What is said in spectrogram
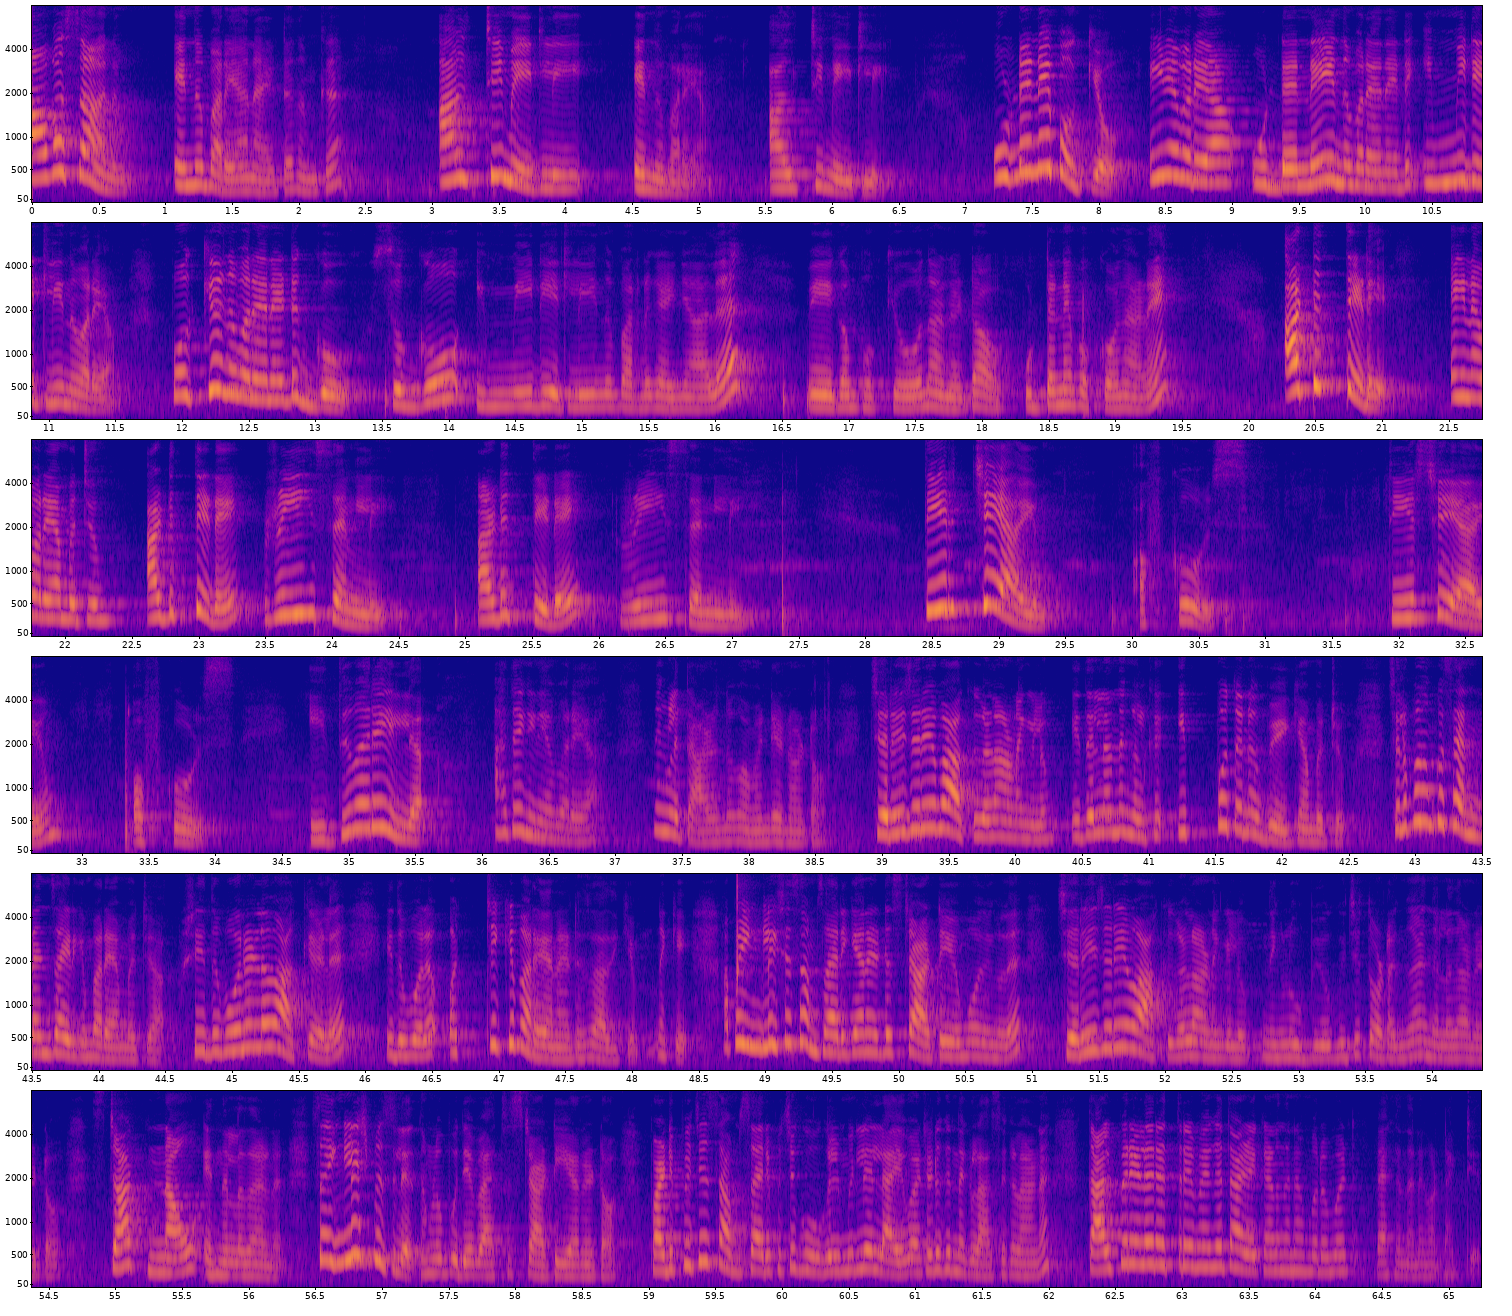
അവസാനം എന്ന് പറയാനായിട്ട് നമുക്ക് അൾട്ടിമേറ്റ്ലി എന്ന് പറയാം. അൾട്ടിമേറ്റ്ലി ഉടനെ പൊയ്ക്കോ. ഇങ്ങനെ പറയാ ഉടനെ എന്ന് പറയാനായിട്ട് ഇമ്മീഡിയറ്റ്ലി എന്ന് പറയാം. പൊയ്ക്കോ എന്ന് പറയാനായിട്ട് ഗോ സോ ഗോ ഇമ്മീഡിയറ്റ്ലി എന്ന് പറഞ്ഞു കഴിഞ്ഞാൽ വേഗം പൊയ്ക്കോ എന്നാണ് കേട്ടോ ഉടനെ പൊക്കോ എന്നാണേ. അടുത്തിടെ എങ്ങനെ പറയാൻ പറ്റും? അടുത്തിടെ റീസെന്റ്ലി അടുത്തിടെ റീസെന്റ്ലി തീർച്ചയായും ഓഫ് കോഴ്സ് തീർച്ചയായും ഓഫ് കോഴ്സ് ഇതുവരെ ഇല്ല. അതെങ്ങനെയാണ് പറയുക നിങ്ങൾ താഴ്ന്ന് കമന്റ് ചെയ്യണം കേട്ടോ. ചെറിയ ചെറിയ വാക്കുകളാണെങ്കിലും ഇതെല്ലാം നിങ്ങൾക്ക് ഇപ്പോൾ തന്നെ ഉപയോഗിക്കാൻ പറ്റും. ചിലപ്പോൾ നമുക്ക് സെന്റൻസ് ആയിരിക്കും പറയാൻ പറ്റുക. പക്ഷെ ഇതുപോലുള്ള വാക്കുകൾ ഇതുപോലെ ഒറ്റയ്ക്ക് പറയാനായിട്ട് സാധിക്കും. ഓക്കെ അപ്പോൾ ഇംഗ്ലീഷ് സംസാരിക്കാനായിട്ട് സ്റ്റാർട്ട് ചെയ്യുമ്പോൾ നിങ്ങൾ ചെറിയ ചെറിയ വാക്കുകളാണെങ്കിലും നിങ്ങൾ ഉപയോഗിച്ച് തുടങ്ങുക എന്നുള്ളതാണ് കേട്ടോ. സ്റ്റാർട്ട് നൗ എന്നുള്ളതാണ്. സോ ഇംഗ്ലീഷ് മിസ്സിൽ നമ്മൾ പുതിയ ബാച്ച് സ്റ്റാർട്ട് ചെയ്യാൻ കേട്ടോ. പഠിപ്പിച്ച് സംസാരിപ്പിച്ച് ഗൂഗിൾ മീറ്റിൽ ലൈവായിട്ട് എടുക്കുന്ന ക്ലാസ്സുകളാണ് താല്പര്യമുള്ളവർ എത്രയും വേഗം താഴേക്കാണെന്ന നമ്പറുമായിട്ട് വേഗം തന്നെ കോൺടാക്ട് ചെയ്തു.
